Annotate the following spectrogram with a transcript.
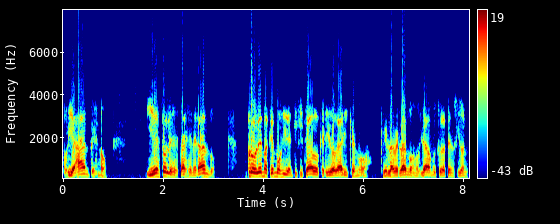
dos días antes, ¿no? Y esto les está generando un problema que hemos identificado, querido Gary, que no, que la verdad nos, nos llama mucho la atención,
